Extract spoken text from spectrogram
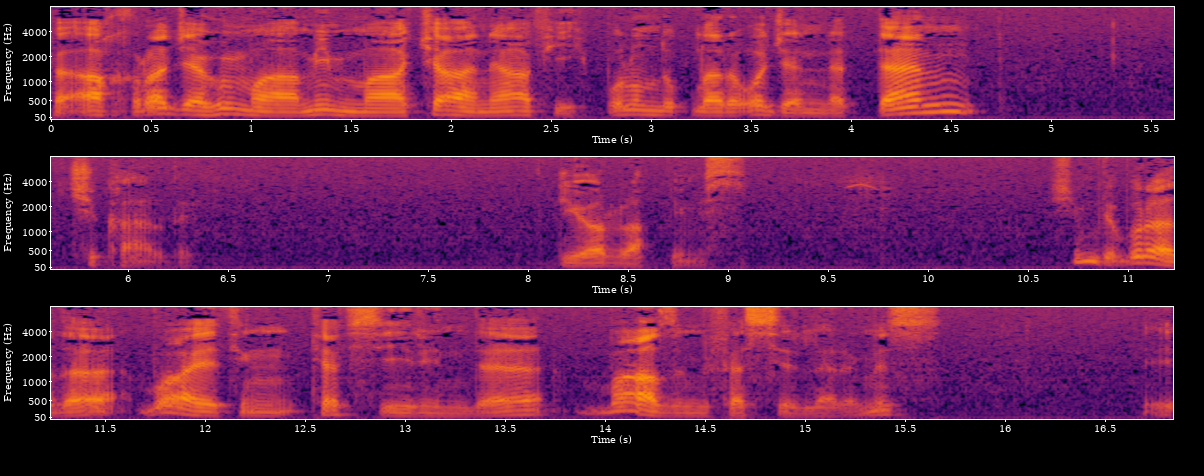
fe ahracehuma mimma kana bulundukları o cennetten çıkardı. Diyor Rabbimiz. Şimdi burada bu ayetin tefsirinde bazı müfessirlerimiz e,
